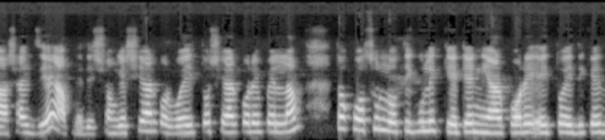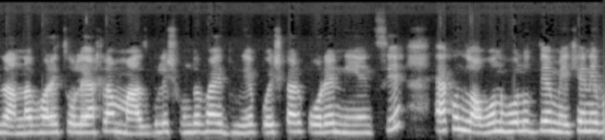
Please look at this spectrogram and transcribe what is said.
বাসায় যেয়ে আপনাদের সঙ্গে শেয়ার করব। এই তো শেয়ার করে ফেললাম। তো কচুর লতিগুলি কেটে নেওয়ার পরে এই তো এদিকে রান্নাঘরে চলে আসলাম। মাছগুলি সুন্দরভাবে ধুয়ে পরিষ্কার করে নিয়েছি। এখন লবণ, হলুদ দিয়ে মেখে নেব।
